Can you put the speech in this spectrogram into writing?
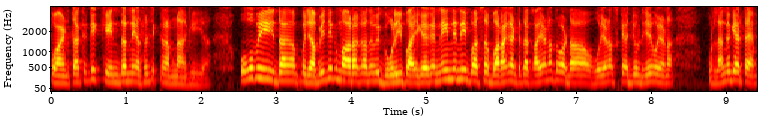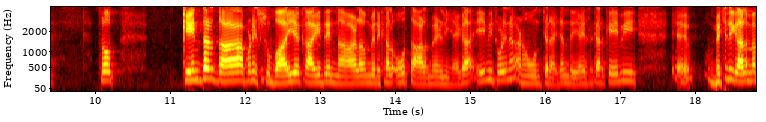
ਪੁਆਇੰਟ ਤੱਕ ਕਿ ਕੇਂਦਰ ਨੇ ਅਸਲ 'ਚ ਕਰਨਾ ਕੀ ਆ। ਉਹ ਵੀ ਜਿੱਦਾਂ ਪੰਜਾਬੀ ਨੇ ਕਿ ਮਾਰਾ ਕਰਦੇ ਵੀ ਗੋਲੀ ਪਾਈ ਗਏ ਕਿ ਨਹੀਂ ਨਹੀਂ ਨਹੀਂ, ਬਸ 12 ਘੰਟੇ ਤੱਕ ਆ ਜਾਣਾ, ਤੁਹਾਡਾ ਹੋ ਜਾਣਾ ਸਕੇਜੂਲ ਜੇ ਹੋ ਜਾਣਾ, ਉਹ ਲੰਘ ਗਿਆ ਟਾਈਮ ਸੋ ਕੇਂਦਰ ਦਾ ਆਪਣੀ ਸੂਬਾਈ ਇਕਾਈ ਦੇ ਨਾਲ ਮੇਰੇ ਖਿਆਲ ਉਹ ਤਾਲਮੇਲ ਨਹੀਂ ਹੈਗਾ। ਇਹ ਵੀ ਥੋੜੇ ਨਾ ਅਣਹੋਂਦ ਚ ਰਹਿ ਜਾਂਦੇ ਆ। ਇਸ ਕਰਕੇ ਇਹ ਵੀ ਵਿਚਲੀ ਗੱਲ ਮੈਂ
